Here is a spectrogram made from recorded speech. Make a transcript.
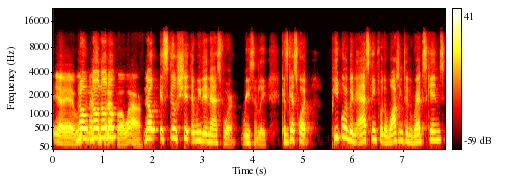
yeah, yeah. no, no, no, no. For a while, no, it's still shit that we didn't ask for recently. Because guess what? People have been asking for the Washington Redskins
